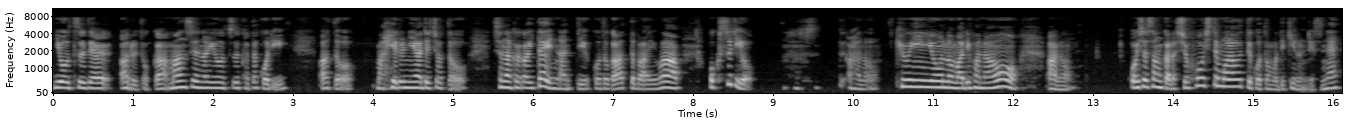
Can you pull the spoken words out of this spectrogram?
腰痛であるとか、慢性の腰痛、肩こり、あと、まあ、ヘルニアでちょっと背中が痛いなんていうことがあった場合は、お薬をあの、吸引用のマリファナを、あの、お医者さんから処方してもらうってこともできるんですね。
